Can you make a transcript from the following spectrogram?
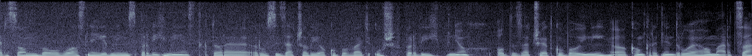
Cherson bol vlastne jedným z prvých miest, ktoré Rusi začali okupovať už v prvých dňoch od začiatku vojny, e, konkrétne 2. marca.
